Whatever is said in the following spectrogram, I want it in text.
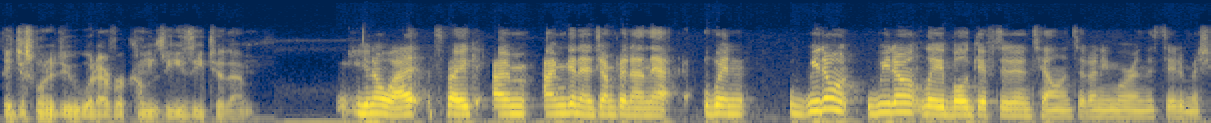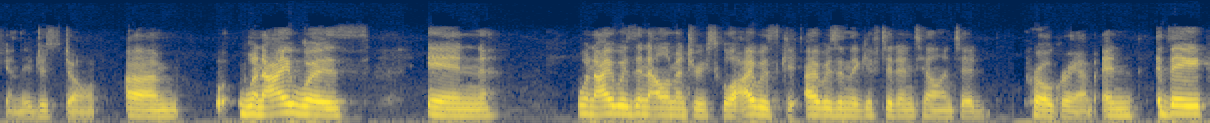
they just want to do whatever comes easy to them. You know what spike i'm i'm going to jump in on that. When we don't we don't label gifted and talented anymore in the state of michigan they just don't. Um, when i was in when I was in elementary school, I was I was in the gifted and talented program, and they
